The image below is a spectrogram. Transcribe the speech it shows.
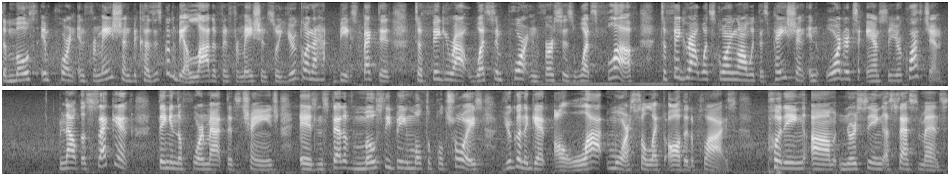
the most important information because it's going to be a lot of information. So you're going to be expected to figure out what's important versus what's fluff to figure out what's going on with this patient in order to answer your question. Now, the second thing in the format that's changed is instead of mostly being multiple choice, you're going to get a lot more select all that applies. Putting um, nursing assessments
